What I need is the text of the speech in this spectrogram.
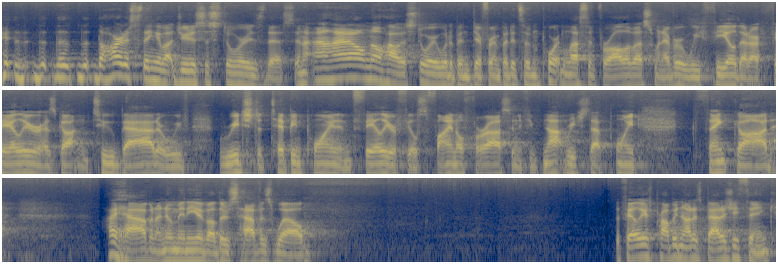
The, the, the, hardest thing about Judas' story is this, and I, I don't know how his story would have been different, but it's an important lesson for all of us whenever we feel that our failure has gotten too bad or we've reached a tipping point and failure feels final for us. And if you've not reached that point, thank God. I have, and I know many of others have as well. The failure is probably not as bad as you think,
